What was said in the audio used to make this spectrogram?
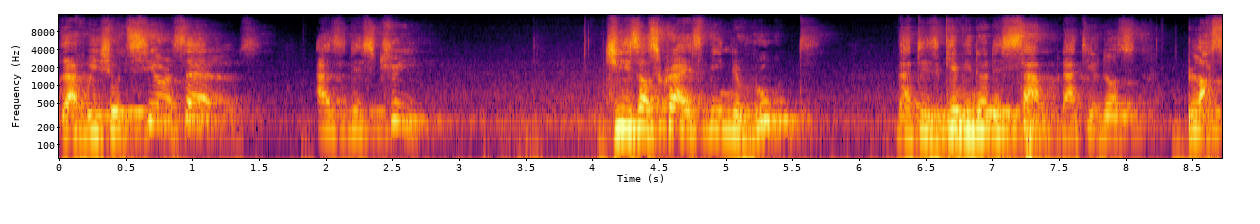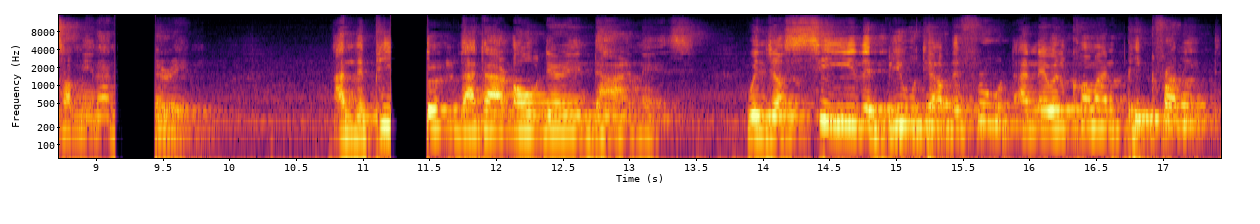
that we should see ourselves as this tree. Jesus Christ being the root that is giving you the sap that you just blossoming and bearing. And the people that are out there in darkness will just see the beauty of the fruit and they will come and pick from it.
